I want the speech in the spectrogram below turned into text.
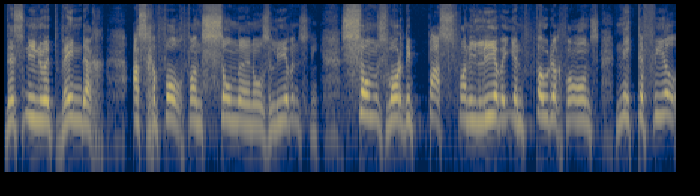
Dis nie noodwendig as gevolg van sonde in ons lewens nie. Soms word die pas van die lewe eenvoudig vir ons net te veel.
